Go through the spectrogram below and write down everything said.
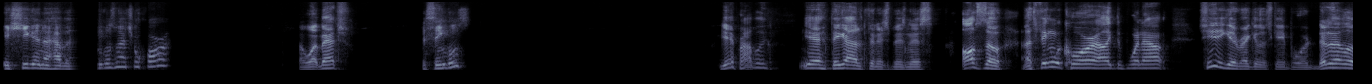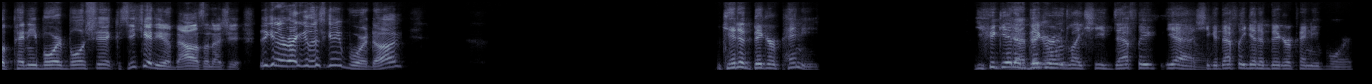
is she gonna have a singles match with Cora? A what match? The singles? Yeah, probably. Yeah, they got to finish business. Also, a thing with Cora, I like to point out, she need to get a regular skateboard. None of that little penny board bullshit, because she can't even balance on that shit. You get a regular skateboard, dog. Get a bigger penny. You could get yeah, a bigger, bigger like she definitely, yeah, she could definitely get a bigger penny board.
